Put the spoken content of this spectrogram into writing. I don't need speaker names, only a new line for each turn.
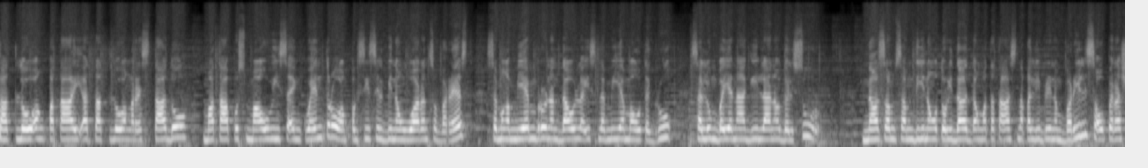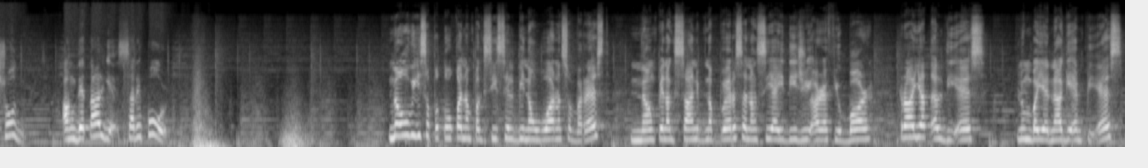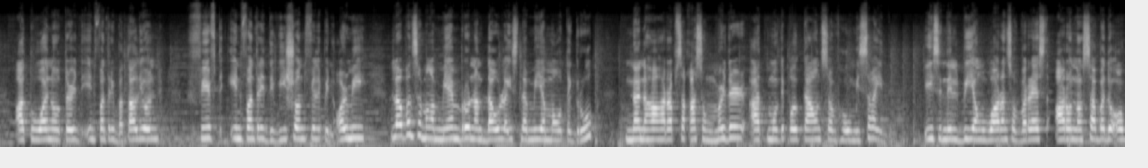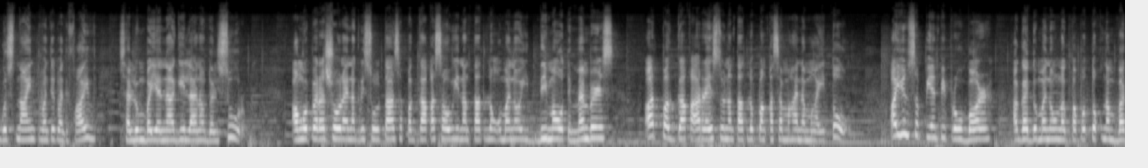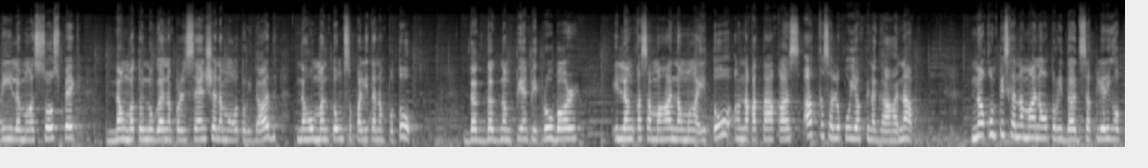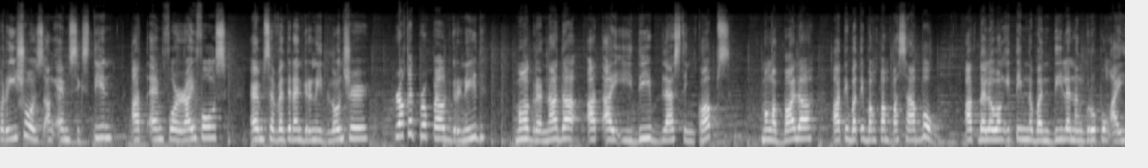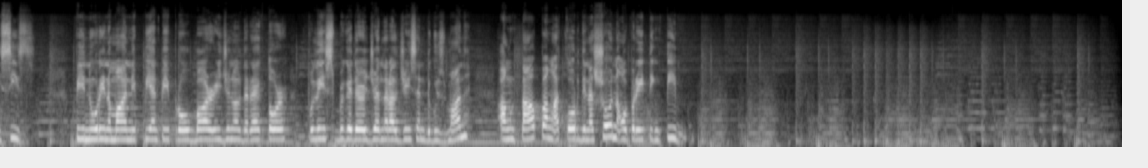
Tatlo ang patay at tatlo ang arestado matapos mauwi sa engkwentro ang pagsisilbi ng warrants of arrest sa mga miyembro ng Daula Islamia Maute Group sa Lumbayanagi, Lanao del Sur. Nasamsam din ng otoridad ang matataas na kalibre ng baril sa operasyon. Ang detalye sa report. Nauwi sa putukan ng pagsisilbi ng warrants of arrest ng pinagsanib na puwersa ng CIDG RFU Bar, Rayat LDS, Lumbayanagi MPS at 103rd Infantry Battalion, 5th Infantry Division Philippine Army laban sa mga miyembro ng Daula Islamia Maute Group na nahaharap sa kasong murder at multiple counts of homicide. Isinilbi ang warrants of arrest araw ng Sabado, August 9, 2025 sa Lumbayanagi, Lanao del Sur. Ang operasyon ay nagresulta sa pagkakasawi ng tatlong umano'y Dimaute members at pagkakaaresto ng tatlo pang kasamahan ng mga ito. Ayon sa PNP Pro Bar, agad umanong nagpaputok ng baril ang mga sospek nang matunugan ng presensya ng mga otoridad na humantong sa palitan ng putok. Dagdag ng PNP Pro Bar, ilang kasamahan ng mga ito ang nakatakas at kasalukuyang pinaghahanap. Nakumpiska naman ng otoridad sa clearing operations ang M16 at M4 rifles, M79 grenade launcher, rocket-propelled grenade, mga granada at IED blasting cups, mga bala at iba't ibang pampasabog at dalawang itim na bandila ng grupong ISIS. Pinuri naman ni PNP Pro Bar Regional Director, Police Brigadier General Jason de Guzman, ang tapang at koordinasyon ng operating team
